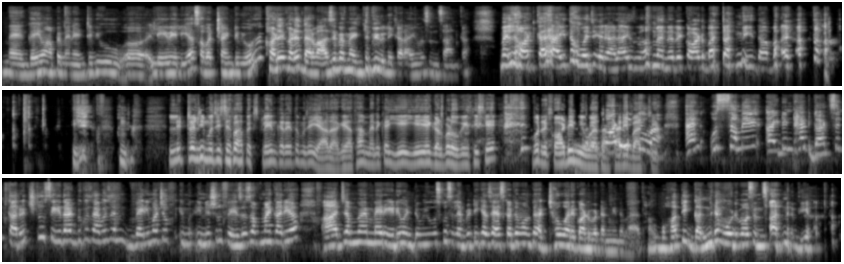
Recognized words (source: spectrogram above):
मैं गई वहाँ पे, मैंने इंटरव्यू ले वे लिया, सब अच्छा इंटरव्यू हो गया। खड़े खड़े दरवाजे पे मैं इंटरव्यू लेकर आई हूँ उस इंसान का। मैं लौट कर आई तो मुझे रियलाइज़ हुआ, मैंने रिकॉर्ड बटन नहीं दबाया था। लिटरली मुझे जब आप एक्सप्लेन कर रहे थे मुझे याद आ गया था। मैंने कहा ये ये ये गड़बड़ हो गई थी कि वो रिकॉर्ड ही नहीं हुआ था सारी बातचीत. एंड उस समय I didn't had guts and courage to say that because I was in very much of initial phases of my career आज जब मैं मैं रेडियो इंटरव्यूज़ को सेलिब्रिटी के असेस करते हूँ तो अच्छा हुआ रिकॉर्ड बटन नहीं दबाया था। बहुत ही गंदे मूड में उस इंसान ने दिया था।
